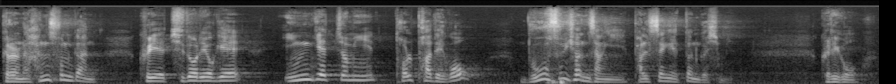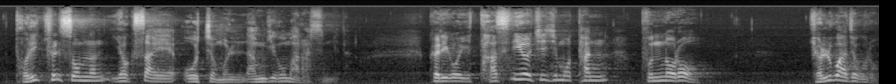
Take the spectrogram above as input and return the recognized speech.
그러나 한순간 그의 지도력의 인계점이 돌파되고 누수 현상이 발생했던 것입니다. 그리고 돌이킬 수 없는 역사의 오점을 남기고 말았습니다. 그리고 이 다스려지지 못한 분노로 결과적으로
